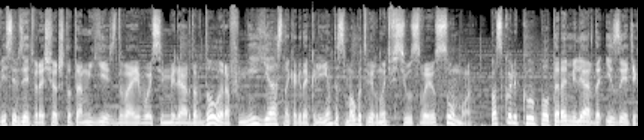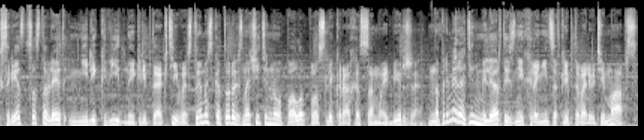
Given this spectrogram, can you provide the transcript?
если взять в расчет, что там есть 2,8 миллиардов долларов, не ясно, когда клиенты смогут вернуть всю свою сумму, поскольку полтора миллиарда из этих средств составляют неликвидные криптоактивы, стоимость которых значительно упала после краха самой биржи. Например, 1 миллиард из них хранится в криптовалюте MAPS,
